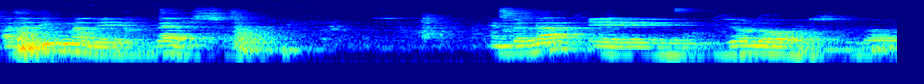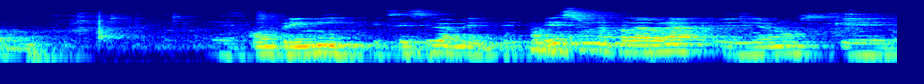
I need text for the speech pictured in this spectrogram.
paradigma de verso. En verdad, eh, yo los, eh, comprimí excesivamente. Es una palabra, eh, digamos, que,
